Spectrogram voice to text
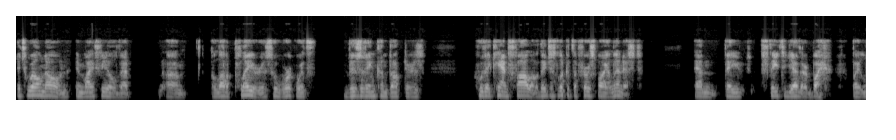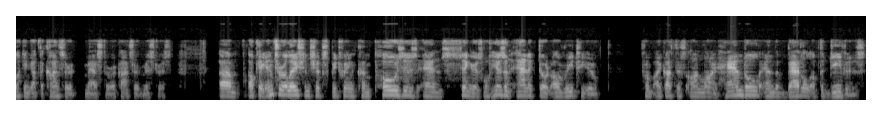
it's well known in my field that um, a lot of players who work with visiting conductors who they can't follow, they just look at the first violinist and they stay together by by looking at the concert master or concert mistress. Um, okay, interrelationships between composers and singers. Well, here's an anecdote I'll read to you from I got this online. Handel and the Battle of the Divas.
